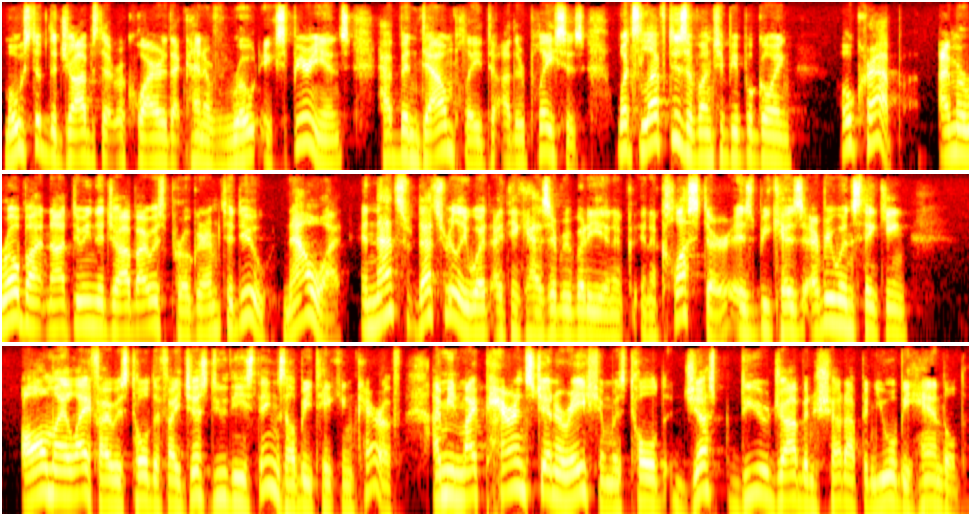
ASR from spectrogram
Most of the jobs that require that kind of rote experience have been downplayed to other places. What's left is a bunch of people going, oh crap, I'm a robot not doing the job I was programmed to do. Now what? And that's that's really what I think has everybody in a in a cluster is because everyone's thinking all my life I was told if I just do these things I'll be taken care of. I mean my parents' generation was told just do your job and shut up and you will be handled.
